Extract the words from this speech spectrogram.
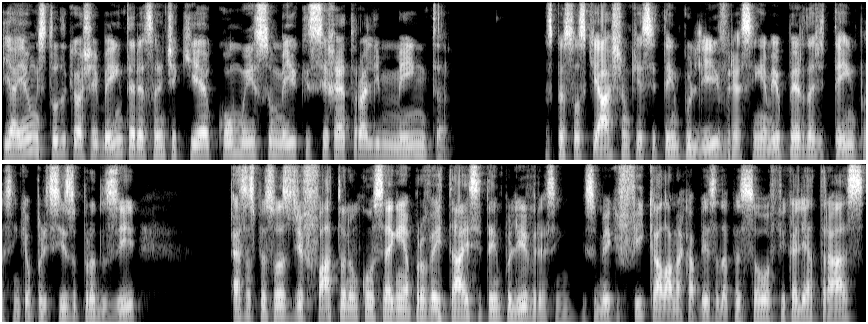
E aí um estudo que eu achei bem interessante aqui é como isso meio que se retroalimenta. As pessoas que acham que esse tempo livre, assim, é meio perda de tempo, assim, que eu preciso produzir, essas pessoas de fato não conseguem aproveitar esse tempo livre, assim. Isso meio que fica lá na cabeça da pessoa, fica ali atrás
